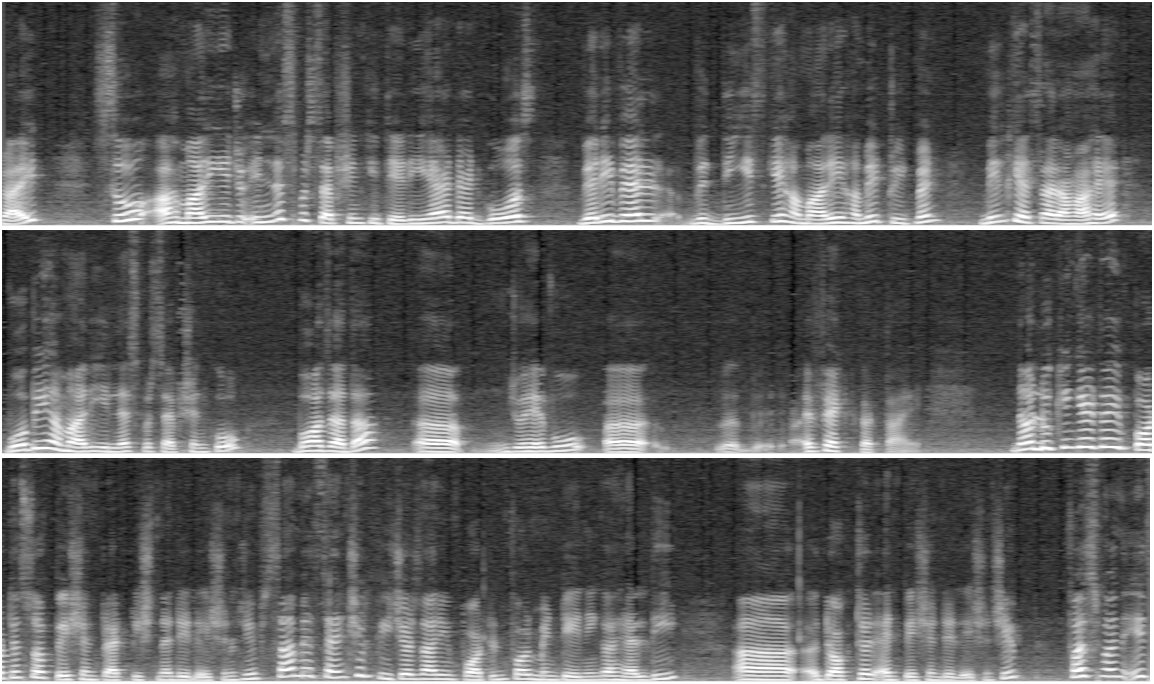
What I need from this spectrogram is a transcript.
right so हमारी ये जो इलनेस परसेप्शन की थेरी है that goes very well with these के हमारे, हमें ट्रीटमेंट मिल कैसा रहा है, वो भी हमारी इलनेस परसेप्शन को बहुत ज़्यादा जो है वो इफ़ेक्ट करता है। Now looking at the importance of patient-practitioner relationship, some essential features are important for maintaining a healthy uh, doctor and patient relationship. First one is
